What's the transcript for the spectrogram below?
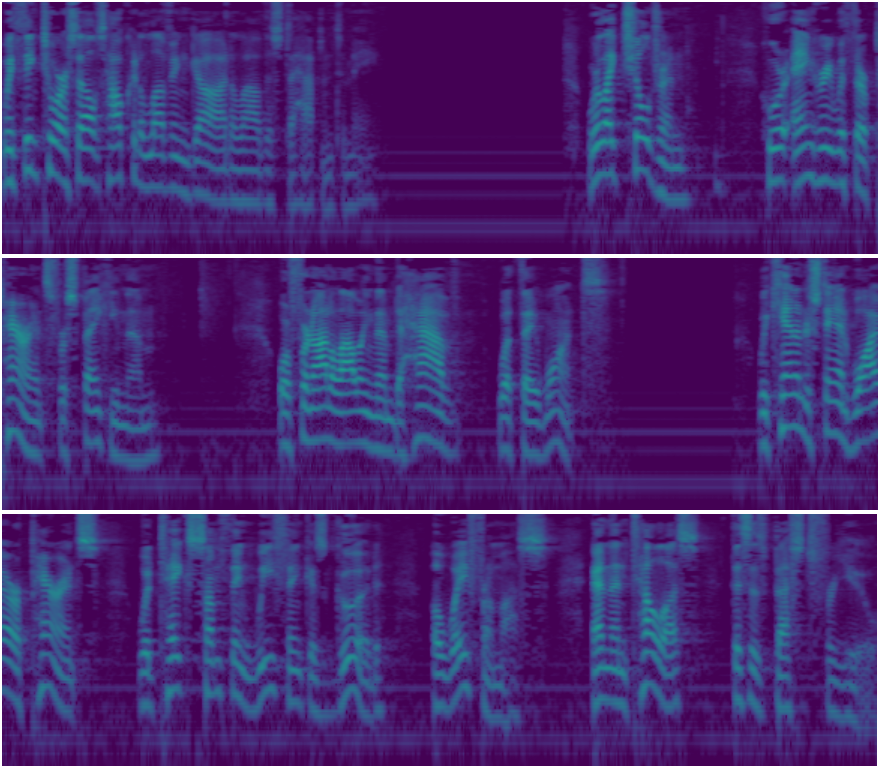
We think to ourselves, how could a loving God allow this to happen to me? We're like children who are angry with their parents for spanking them or for not allowing them to have what they want. We can't understand why our parents would take something we think is good away from us and then tell us this is best for you.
